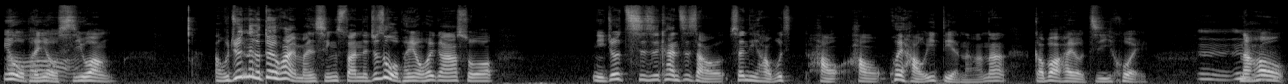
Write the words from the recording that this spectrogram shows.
因为我朋友希望、oh. 啊，我觉得那个对话也蛮心酸的。就是我朋友会跟他说：“你就吃吃看，至少身体好不好好会好一点啊。那搞不好还有机会。”嗯，然后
